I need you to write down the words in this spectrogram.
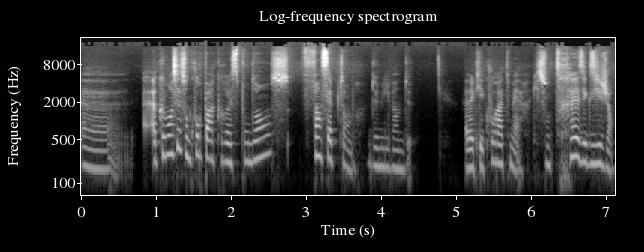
a commencé son cours par correspondance fin septembre 2022, avec les cours Atmer, qui sont très exigeants,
